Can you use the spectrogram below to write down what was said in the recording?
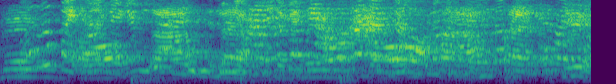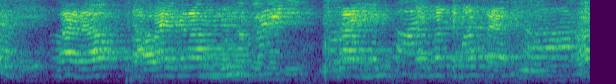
หนึ่งสองสามแตะหนึ่งสองสามแตะโอเคได้แล้วต่อไปกำลังหมุนกำลังหมุนมันมันจะมาแตะอยู่อะ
